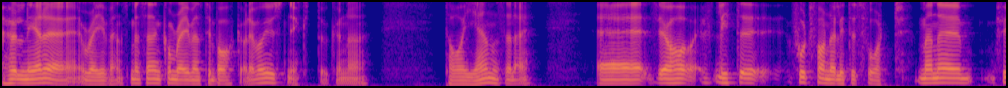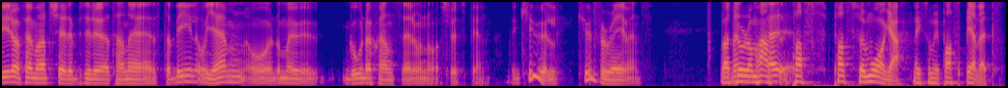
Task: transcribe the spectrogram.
höll nere Ravens. Men sen kom Ravens tillbaka och det var ju snyggt att kunna ta igen sådär. Eh, så jag har lite, fortfarande lite svårt. Men eh, fyra av fem matcher, det betyder att han är stabil och jämn och de har ju goda chanser att nå slutspel. Det är kul, kul för Ravens. Vad Men, tror du om hans äh, pass, passförmåga, liksom i passspelet?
